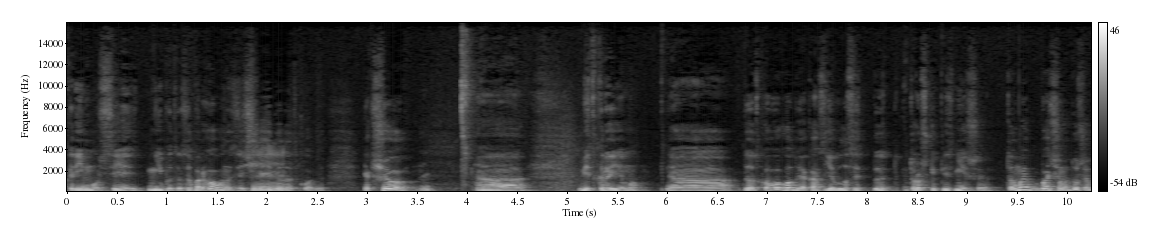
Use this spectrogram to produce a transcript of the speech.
крім усієї нібито заборгованості, ще й додаткові. Якщо відкриємо додаткову угоду, яка з'явилася трошки пізніше, то ми бачимо дуже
